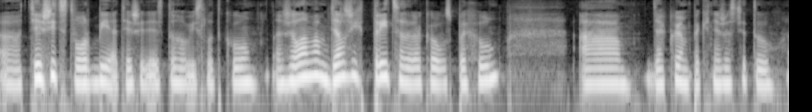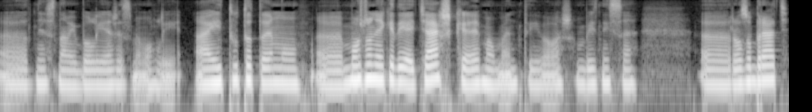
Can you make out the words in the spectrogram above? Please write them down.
tešiť z tvorby a tešiť aj z toho výsledku. Želám vám ďalších 30 rokov úspechu a ďakujem pekne, že ste tu uh, dnes s nami boli a že sme mohli aj túto tému, uh, možno niekedy aj ťažké momenty vo vašom biznise rozobrať.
